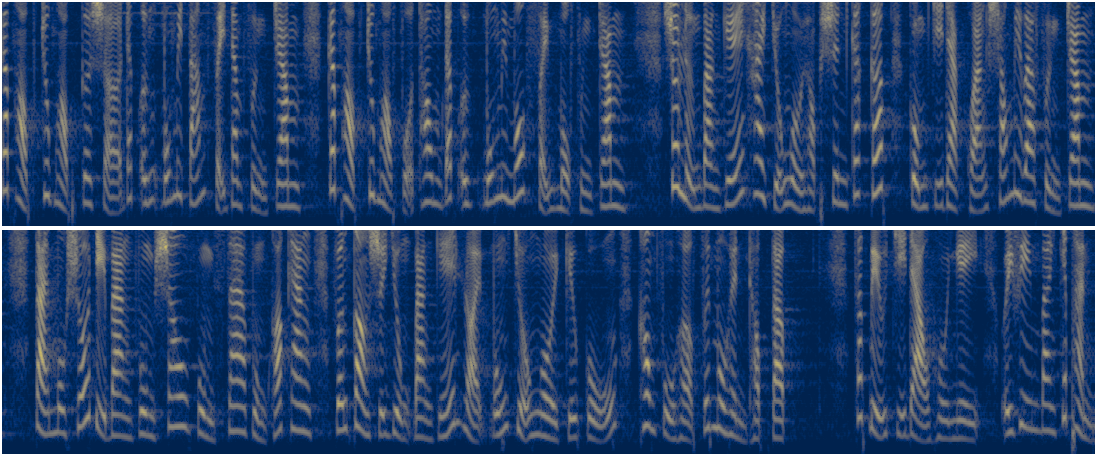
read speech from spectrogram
cấp học trung học cơ sở đáp ứng 48,5%, cấp học trung học phổ thông đáp ứng 41,1%. Số lượng bàn ghế hai chỗ ngồi học sinh các cấp cũng chỉ đạt khoảng 63%. Tại một số địa bàn vùng sâu, vùng xa, vùng khó khăn vẫn còn sử dụng bàn ghế loại 4 chỗ ngồi kiểu cũ, không phù hợp với mô hình học tập. Phát biểu chỉ đạo hội nghị, Ủy viên Ban chấp hành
